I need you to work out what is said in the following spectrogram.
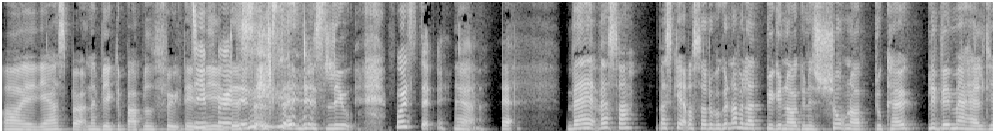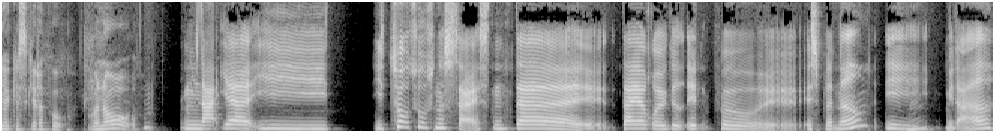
Og øh, jeres børn er virkelig bare blevet født ind er i født det ind selvstændige liv. fuldstændig. Ja. ja. Hvad, hvad så? Hvad sker der så? Du begynder vel at bygge en organisation op. Du kan jo ikke blive ved med at have alle de her kasketter på. Hvornår? Nej, jeg, i, i 2016, der, øh, der er jeg rykket ind på øh, Esplanaden i Mm. mit eget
